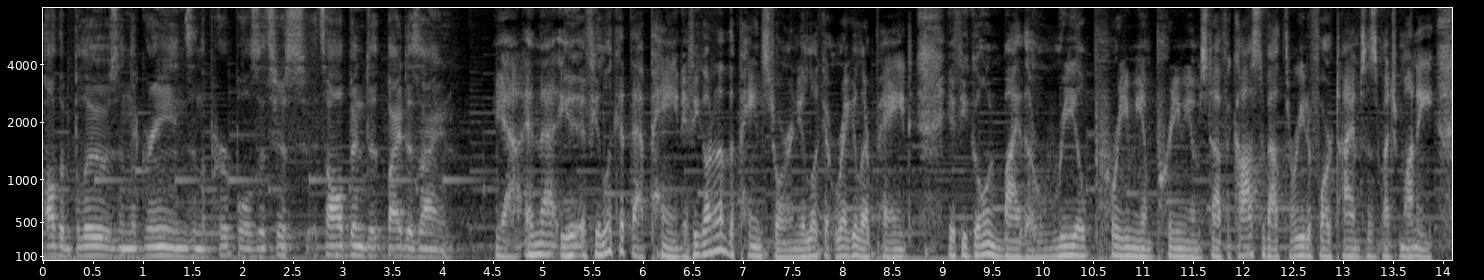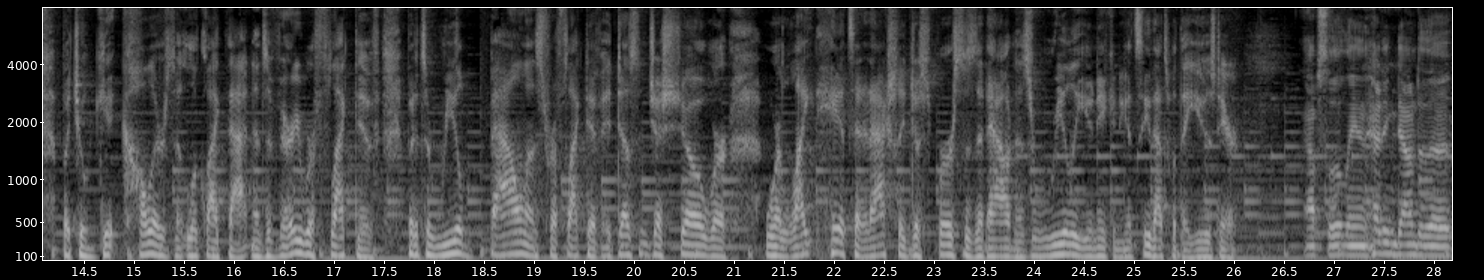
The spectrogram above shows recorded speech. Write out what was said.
all the blues and the greens and the purples. It's just it's all been de- by design. Yeah, and that if you look at that paint, if you go to the paint store and you look at regular paint, if you go and buy the real premium premium stuff, it costs about three to four times as much money, but you'll get colors that look like that, and it's a very reflective, but it's a real balanced reflective. It doesn't just show where where light hits it; it actually disperses it out, and it's really unique. And you can see that's what they used here. Absolutely. And heading down to the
